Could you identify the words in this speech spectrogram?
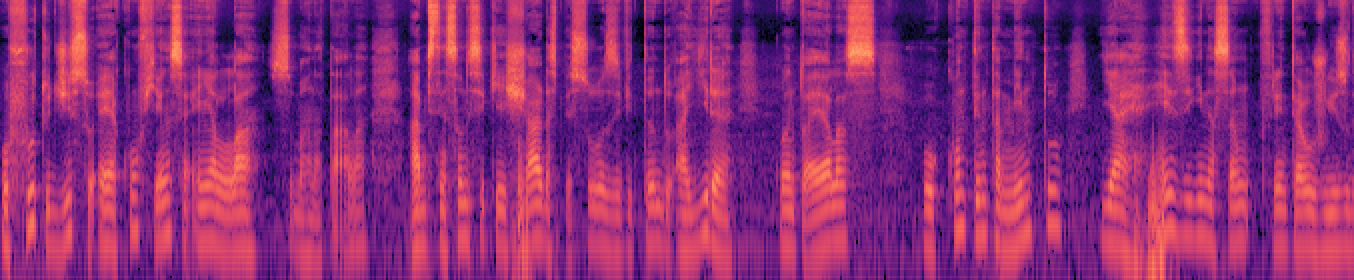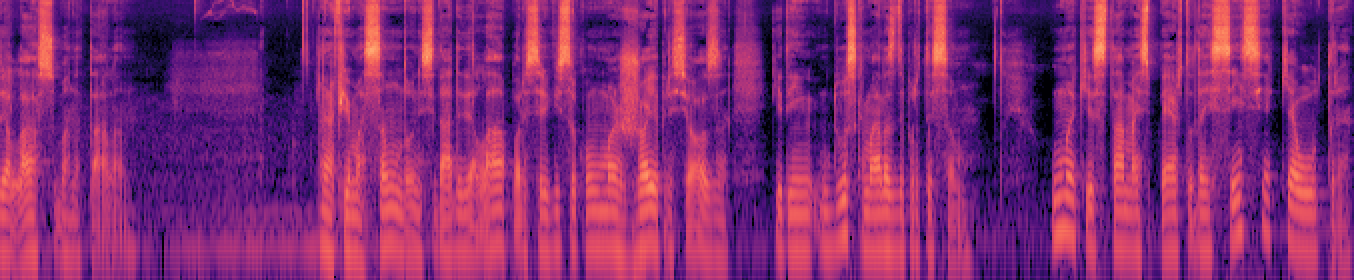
O fruto disso é a confiança em Allah subhanahu wa ta'ala, a abstenção de se queixar das pessoas, evitando a ira quanto a elas, o contentamento e a resignação frente ao juízo de Allah subhanahu wa ta'ala. A afirmação da unicidade de Allah pode ser vista como uma joia preciosa que tem duas camadas de proteção uma que está mais perto da essência que a outra.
